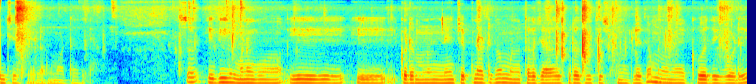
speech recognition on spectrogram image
ఇంచేసేయాలన్నమాట అది. సో ఇది మనము ఈ ఈ ఇక్కడ మనం నేను చెప్పినట్టుగా మనం తగ్గ జాగ్రత్తలు తీసుకున్నట్లయితే మనం ఎక్కువ దిగుబడి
